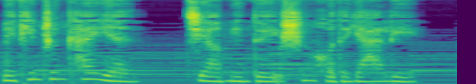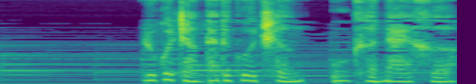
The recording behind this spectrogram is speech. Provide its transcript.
每天睁开眼就要面对生活的压力。如果长大的过程无可奈何，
